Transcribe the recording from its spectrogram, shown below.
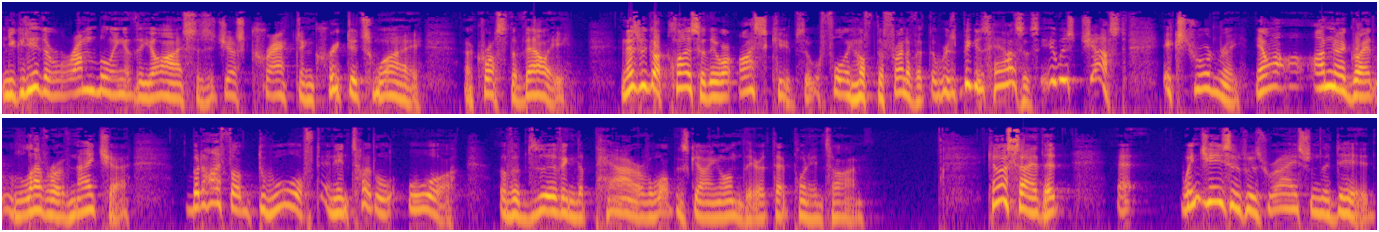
And you could hear the rumbling of the ice as it just cracked and creaked its way across the valley. And as we got closer, there were ice cubes that were falling off the front of it that were as big as houses. It was just extraordinary. Now, I'm no great lover of nature, but I felt dwarfed and in total awe of observing the power of what was going on there at that point in time. Can I say that uh, when Jesus was raised from the dead,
